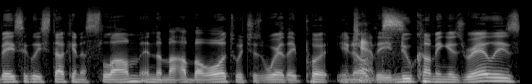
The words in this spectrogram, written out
basically stuck in a slum in the Ma'abarot, which is where they put, you know, camps. the new coming Israelis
